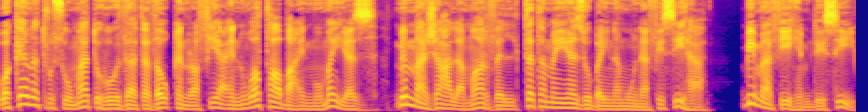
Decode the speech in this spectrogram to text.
وكانت رسوماته ذات ذوق رفيع وطابع مميز مما جعل مارفل تتميز بين منافسيها بما فيهم دي سي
